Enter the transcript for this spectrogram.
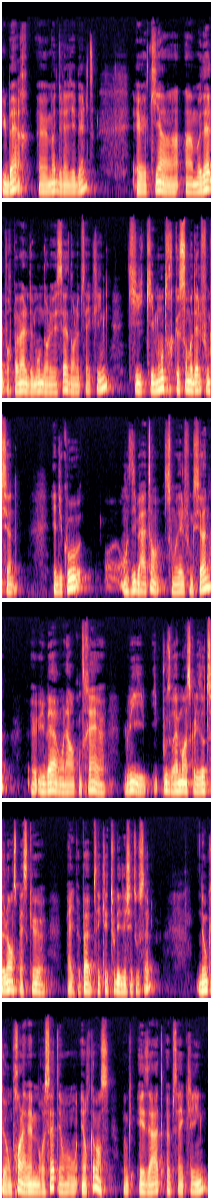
Hubert, euh, mode de la vieille belt, euh, qui est un, un modèle pour pas mal de monde dans le SS, dans l'upcycling, qui, qui montre que son modèle fonctionne. Et du coup, on se dit bah attends, son modèle fonctionne. Euh, Hubert, on l'a rencontré, euh, lui, il, il pousse vraiment à ce que les autres se lancent parce que bah, il peut pas upcycler tous les déchets tout seul. Donc euh, on prend la même recette et on, et on recommence. Donc ESAT, upcycling,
